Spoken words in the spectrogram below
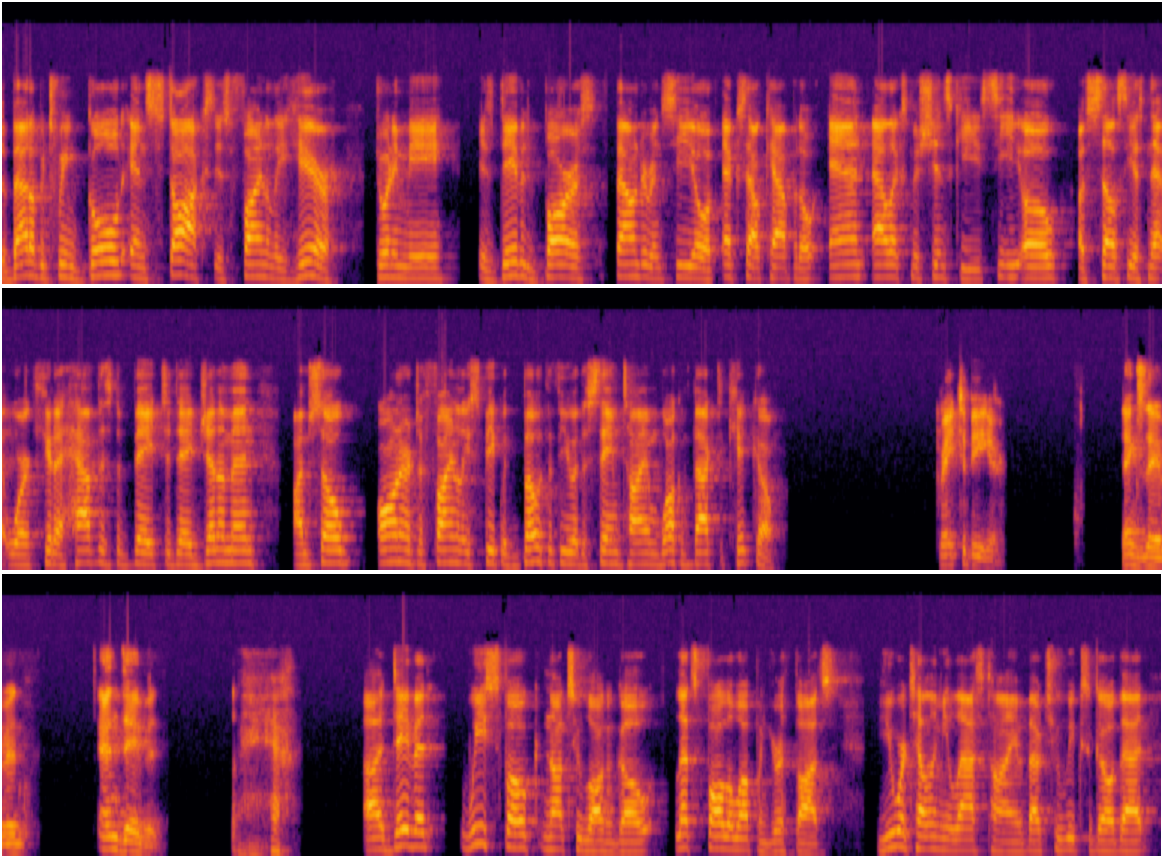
The battle between gold and stocks is finally here. Joining me is David Barse, founder and CEO of XOUT Capital, and Alex Mashinsky, CEO of Celsius Network, here to have this debate today. Gentlemen, I'm so honored to finally speak with both of you at the same time. Welcome back to Kitco. Great to be here. Thanks, David. And David. Yeah. Uh, David, we spoke not too long ago. Let's follow up on your thoughts. You were telling me last time, about two weeks ago, that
